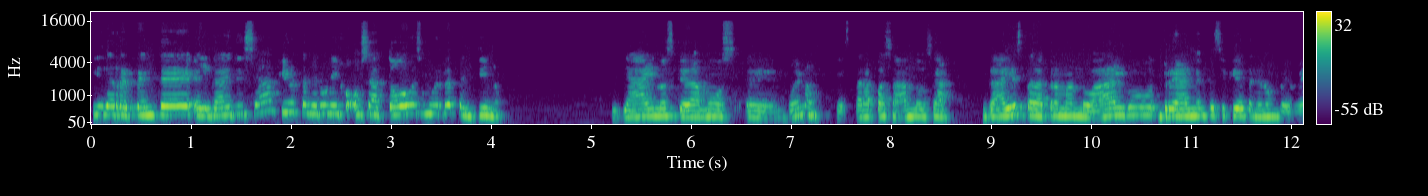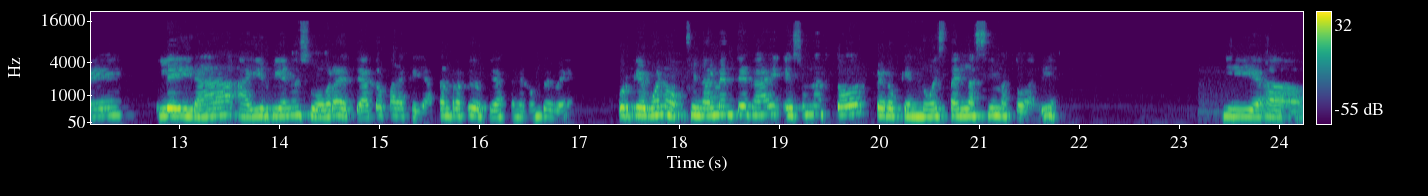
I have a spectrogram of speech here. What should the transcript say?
y de repente el Guy dice, ah, quiero tener un hijo. O sea, todo es muy repentino ya ahí nos quedamos, eh, bueno, ¿qué estará pasando? O sea, Guy estará tramando algo, realmente sí quiere tener un bebé, le irá a ir bien en su obra de teatro para que ya tan rápido quiera tener un bebé. Porque bueno, finalmente Guy es un actor, pero que no está en la cima todavía. Y uh,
